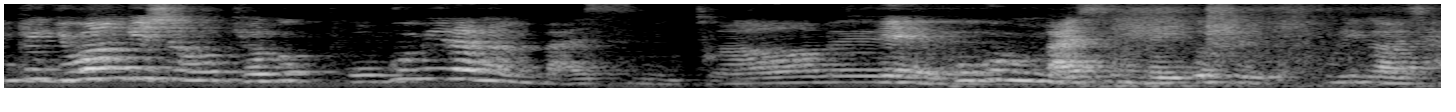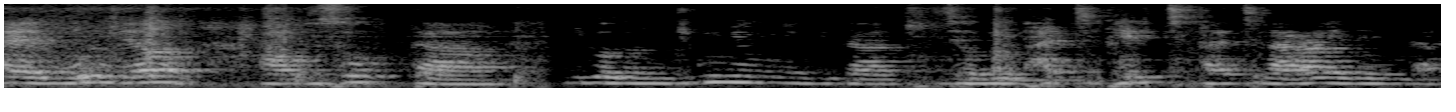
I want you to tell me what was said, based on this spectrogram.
이게 요한계시록 결국 복음이라는 말씀이죠. 아멘. 예, 복음 말씀인데 이것을 우리가 잘 모르면 아 무섭다. 이거는 666이다. 저기 받지 배치 받지 말아야 된다.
